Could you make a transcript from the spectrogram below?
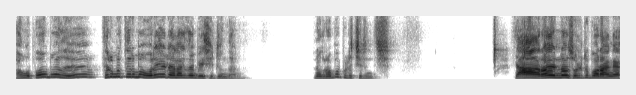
அவங்க போகும்போது திரும்ப திரும்ப ஒரே டயலாக் தான் பேசிகிட்டு இருந்தாங்க. எனக்கு ரொம்ப பிடிச்சிருந்துச்சு. யாரோ என்ன சொல்லிட்டு போகிறாங்க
